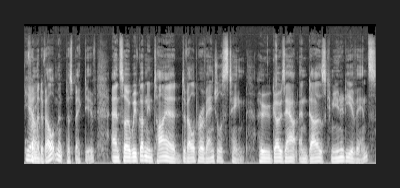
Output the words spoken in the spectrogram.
Yeah. from a development perspective. And so we've got an entire developer evangelist team who goes out and does community events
